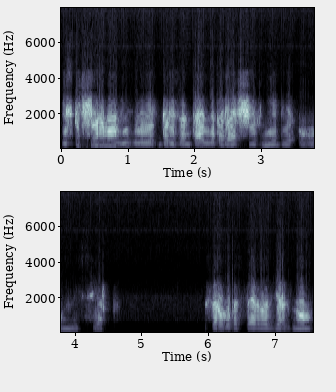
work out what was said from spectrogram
Из пещеры мы увидели горизонтально парящий в небе лунный серп. Старуха подставила вверх дном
